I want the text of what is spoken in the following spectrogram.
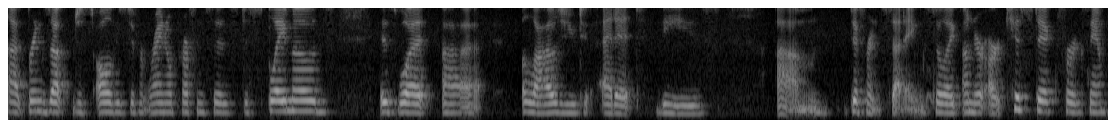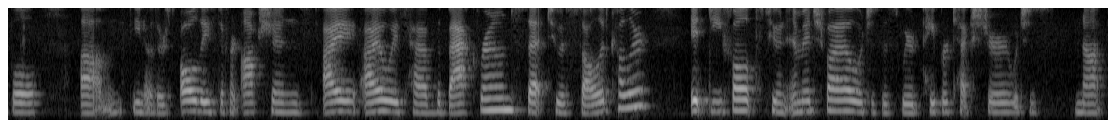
Uh, it brings up just all these different Rhino preferences. Display modes is what uh, allows you to edit these um, different settings. So like under artistic, for example, um, you know, there's all these different options. I, I always have the background set to a solid color. It defaults to an image file, which is this weird paper texture, which is not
